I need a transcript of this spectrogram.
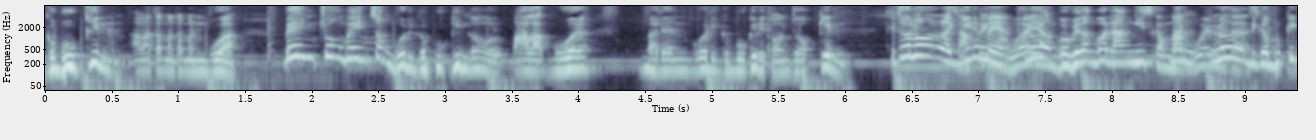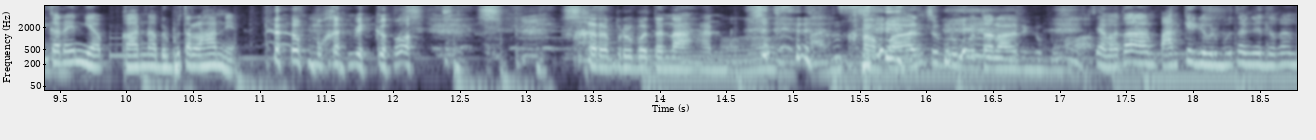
digebukin sama teman-teman gue. Bencong, bencong, gue digebukin kan, pala gue, badan gue digebukin, ditonjokin. Itu lu lagi Sampai ini ya gue lu, yang gue bilang gue nangis ke man gue. lu digebukin karena ini ya karena berputar lahan ya Bukan bego. Karena berebutan lahan. Oh, apaan sih? Apaan sih berebutan lahan gebuk? siapa tahu orang parkir dia berbutan gitu kan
